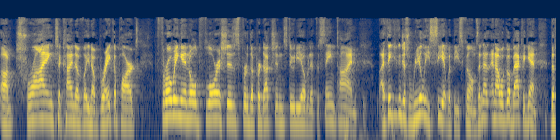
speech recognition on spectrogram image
um, trying to kind of you know break apart, throwing in old flourishes for the production studio, but at the same time. I think you can just really see it with these films, and and I will go back again. The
